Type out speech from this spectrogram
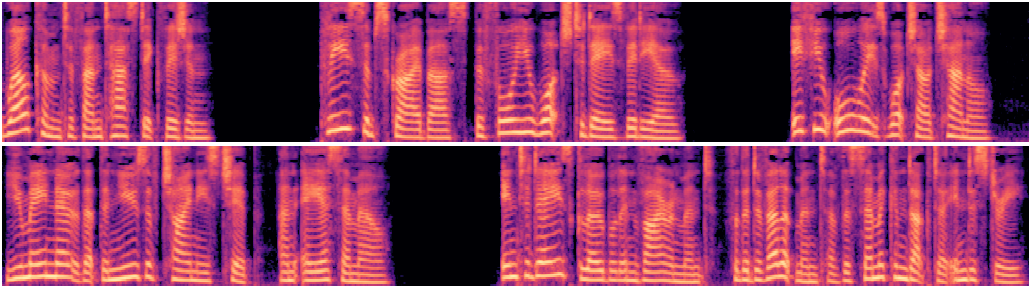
Welcome to Fantastic Vision. Please subscribe us before you watch today's video. If you always watch our channel, you may know that the news of Chinese chip and ASML. In today's global environment for the development of the semiconductor industry,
